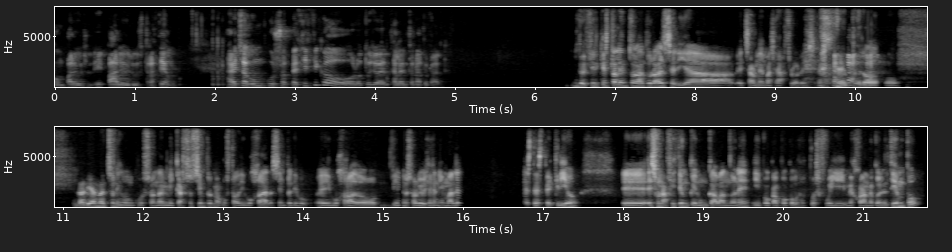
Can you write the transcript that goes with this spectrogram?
con paleoilustración. ¿Has hecho algún curso específico o lo tuyo es talento natural? Decir que es talento natural sería echarme demasiadas flores, pero En realidad no he hecho ningún curso, ¿no? En mi caso siempre me ha gustado dibujar, siempre he dibujado dinosaurios y animales desde este crío. Eh, es una afición que nunca abandoné y poco a poco pues fui mejorando con el tiempo.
